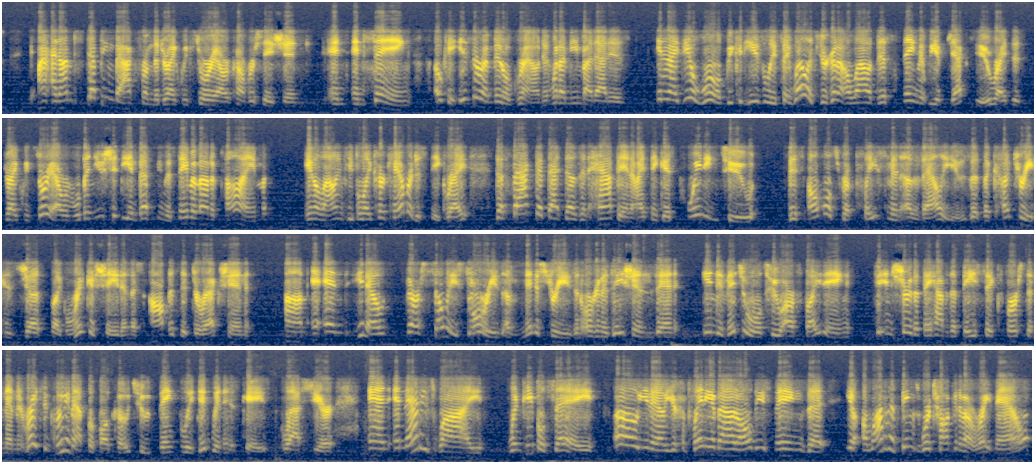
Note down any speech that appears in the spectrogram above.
and I'm stepping back from the drag queen story hour conversation and, and saying, okay, is there a middle ground? And what I mean by that is in an ideal world, we could easily say, well, if you're going to allow this thing that we object to, right, this drag queen story hour, well, then you should be investing the same amount of time in allowing people like Kirk Cameron to speak, right? The fact that that doesn't happen, I think, is pointing to this almost replacement of values that the country has just like ricocheted in this opposite direction. Um, and, and, you know, there are so many stories of ministries and organizations and individuals who are fighting to ensure that they have the basic First Amendment rights, including that football coach who thankfully did win his case last year. And and that is why when people say, "Oh, you know, you're complaining about all these things that you know," a lot of the things we're talking about right now,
